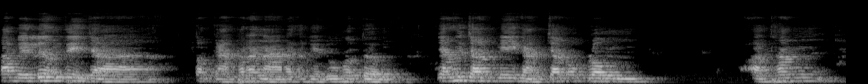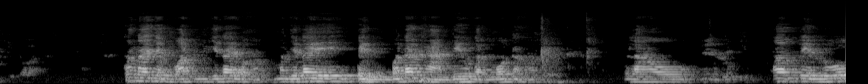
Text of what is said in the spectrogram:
ถ้าเป็นเรื่องที่จะต้องการพัฒนานะครับเรียนรู้เพิ่มเติม อยากให้จัดมีการจัดอบรมอ่าทั้ง ทั้งในจังหวัดมันจะได้ป่ะครับ มันจะได้เป็นบรรทัดฐานเดียวกันหมดนะครับ เวลาเราเอ่อเรียนรู้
